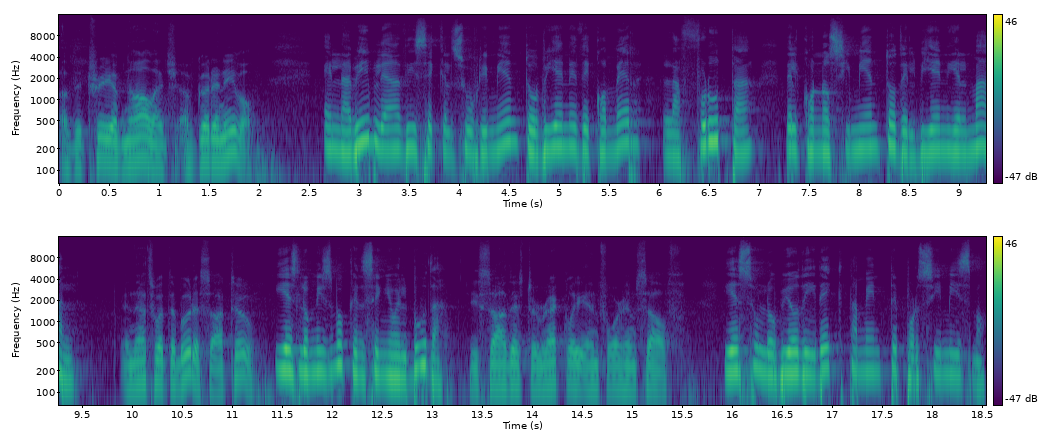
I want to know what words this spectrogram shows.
of the tree of knowledge of good and evil. En la Biblia dice que el sufrimiento viene de comer la fruta del conocimiento del bien y el mal. And that's what the Buddha saw too. Y es lo mismo que enseñó el Buda. He saw this directly and for himself. Y eso lo vio directamente por sí mismo.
